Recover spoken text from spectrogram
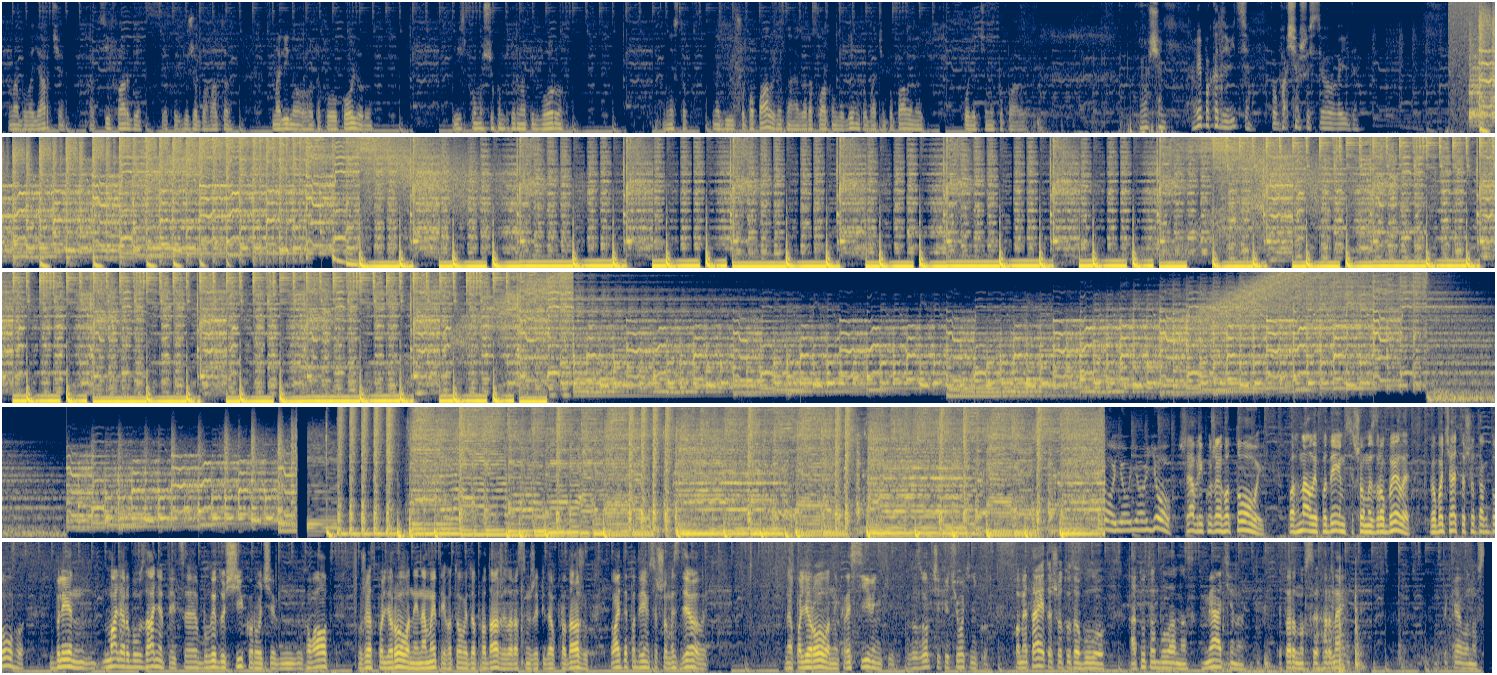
Вона була ярче, а в цій фарбі якось дуже багато малінового такого кольору. І з допомогою комп'ютерного підбору наконець-то надію, що попали, не знаю, зараз лаком задуємо, побачимо, попали ми колір чи не попали. В общем, ви поки дивіться, побачимо, що з цього вийде. Шеврік уже готовий. Погнали, подивимося, що ми зробили. Вибачайте, що так довго. Блін, маляр був зайнятий, це були дощі, коротше, гвалт вже отполірований, намитий, готовий до продажі. Зараз він вже піде в продажу. Давайте подивимося, що ми зробили. Наполірований, красивенький, зазорчики чотенько. Пам'ятаєте, що тут було? А тут була в нас м'ятина. Тепер воно все гарненьке. Ось таке воно все.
